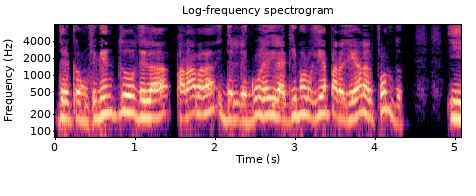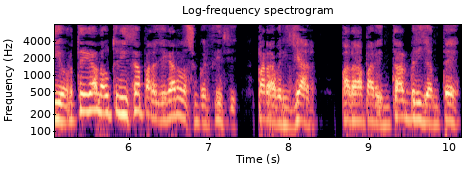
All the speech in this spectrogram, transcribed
del conocimiento de la palabra, del lenguaje y la etimología para llegar al fondo. Y Ortega la utiliza para llegar a la superficie, para brillar, para aparentar brillantez.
